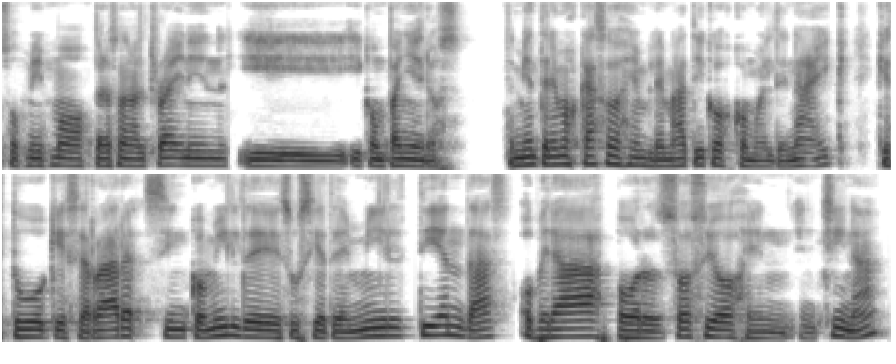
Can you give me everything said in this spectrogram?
sus mismos personal training y compañeros. También tenemos casos emblemáticos como el de Nike, que tuvo que cerrar 5.000 de sus 7.000 tiendas operadas por socios en, en China.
